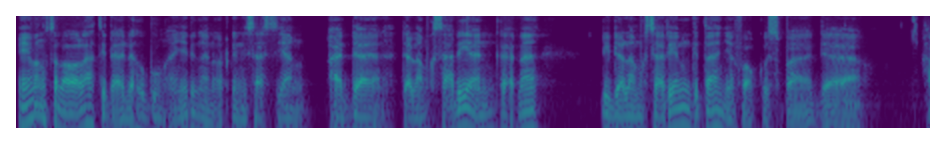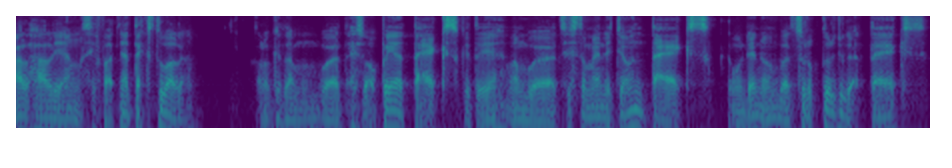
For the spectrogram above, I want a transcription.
memang seolah-olah tidak ada hubungannya dengan organisasi yang ada dalam keseharian karena di dalam keseharian kita hanya fokus pada hal-hal yang sifatnya tekstual. Kalau kita membuat SOP ya teks gitu ya, membuat sistem manajemen teks, kemudian membuat struktur juga teks,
